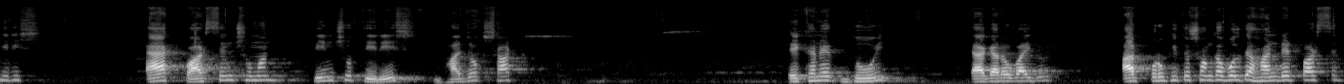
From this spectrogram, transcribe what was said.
তিরিশ, এক পার্সেন্ট সমান তিনশো তিরিশ ভাজক ষাট। এখানে দুই, এগারো বাই দুই। আর প্রকৃত সংখ্যা বলতে হান্ড্রেড পার্সেন্ট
